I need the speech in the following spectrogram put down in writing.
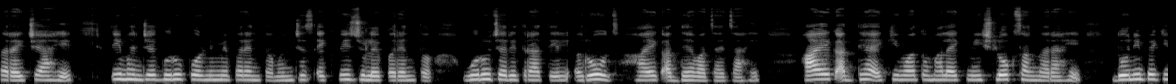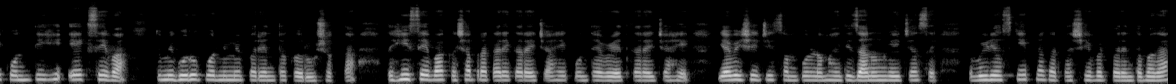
करायची आहे. ती म्हणजे गुरुपौर्णिमेपर्यंत म्हणजेच एकवीस जुलैपर्यंत गुरुचरित्रातील रोज हा एक अध्याय वाचायचा आहे. हा एक अध्याय किंवा तुम्हाला एक मी श्लोक सांगणार आहे. दोन्हीपैकी कोणतीही एक सेवा तुम्ही गुरुपौर्णिमेपर्यंत करू शकता. तर ही सेवा कशा प्रकारे करायची आहे कोणत्या वेळेत करायची आहे याविषयीची संपूर्ण माहिती जाणून घ्यायची असेल तर व्हिडिओ स्किप न करता शेवटपर्यंत बघा.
